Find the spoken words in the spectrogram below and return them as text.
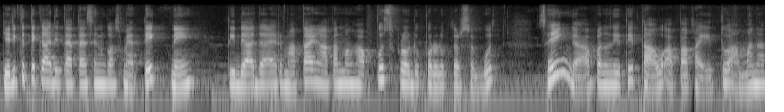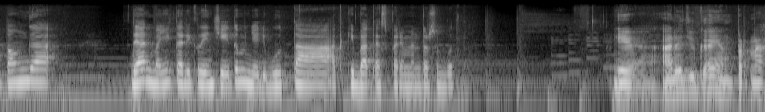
jadi ketika ditetesin kosmetik nih, tidak ada air mata yang akan menghapus produk-produk tersebut, sehingga peneliti tahu apakah itu aman atau enggak. Dan banyak dari kelinci itu menjadi buta akibat eksperimen tersebut. Iya, ada juga yang pernah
